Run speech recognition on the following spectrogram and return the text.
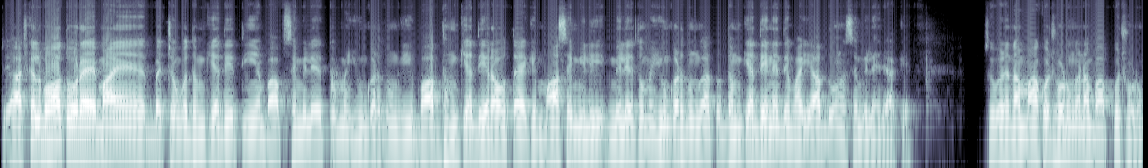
تو آج کل بہت ہو رہا ہے، مائیں بچوں کو دھمکیاں دیتی ہیں، باپ سے ملے تو میں یوں کر دوں گی، باپ دھمکیاں دے رہا ہوتا ہے کہ ماں سے ملی، ملے تو میں یوں کر دوں گا۔ تو دھمکیاں دینے دے بھائی، آپ دونوں سے ملیں جا کے۔ صبح نہ ماں کو چھوڑوں گا، نہ باپ کو چھوڑوں گا۔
